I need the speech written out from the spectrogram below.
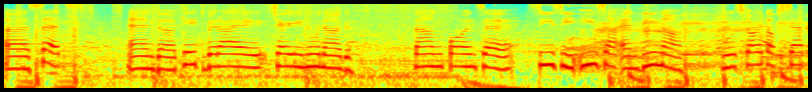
uh, sets. And uh, Kate Viray, Cherry Nunag, Thang Ponce, Cici, Isa, and Deanna will start off set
